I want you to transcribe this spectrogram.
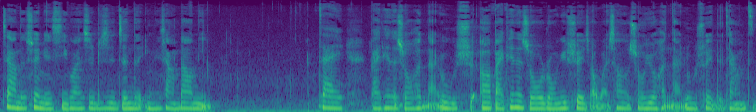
这样的睡眠习惯是不是真的影响到你？在白天的时候很难入睡，呃，白天的时候容易睡着，晚上的时候又很难入睡的这样子，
